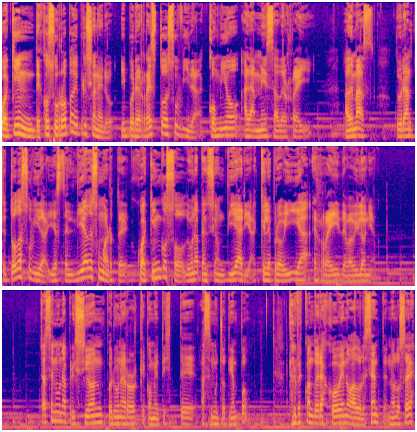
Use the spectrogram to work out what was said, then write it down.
Joaquín dejó su ropa de prisionero y por el resto de su vida comió a la mesa del rey. Además, durante toda su vida y hasta el día de su muerte, Joaquín gozó de una pensión diaria que le proveía el rey de Babilonia. ¿Estás en una prisión por un error que cometiste hace mucho tiempo? Tal vez cuando eras joven o adolescente, no lo sé.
